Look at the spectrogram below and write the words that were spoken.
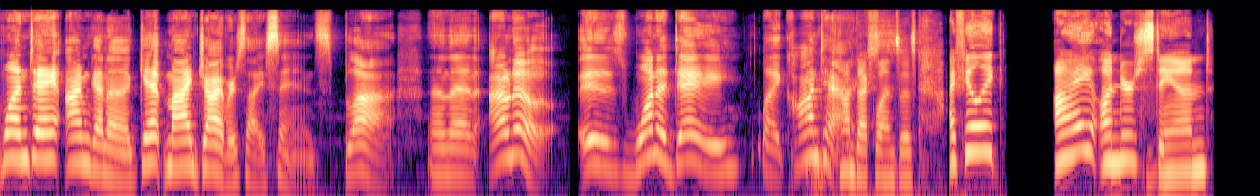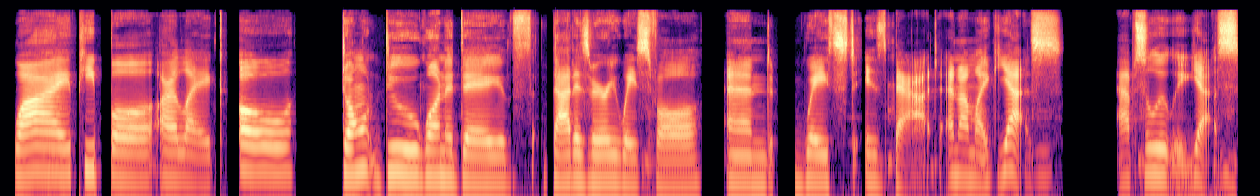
one day I'm gonna get my driver's license, blah. And then I don't know, is one a day like contacts. contact lenses. I feel like I understand why people are like, oh, don't do one a day. That is very wasteful. And waste is bad. And I'm like, yes, mm-hmm. absolutely, yes.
